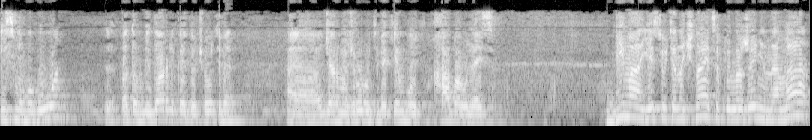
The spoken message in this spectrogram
хуа, потом бидаррика, это что у тебя? Джар маджрур у тебя кем будет? Хаба у ляйса. Бима, если у тебя начинается приложение на ма,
